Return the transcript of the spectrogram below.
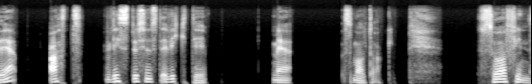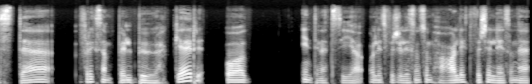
det at hvis du syns det er viktig med smalltalk, så finnes det f.eks. bøker og internettsider og litt forskjellig sånn, som har litt forskjellige sånne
